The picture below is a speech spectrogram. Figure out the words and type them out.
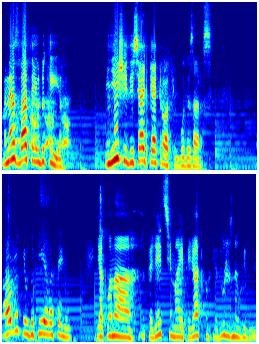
Мене звати Євдокія. Мені 65 років буде зараз. Павлюк Євдокія Василів. Як вона телеці, має телятку, я дуже з нею бідую.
